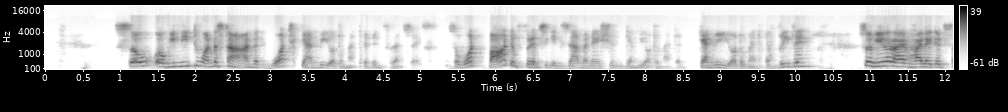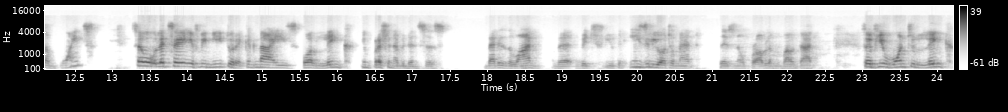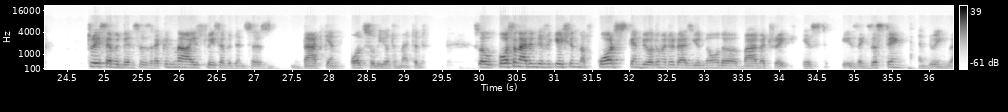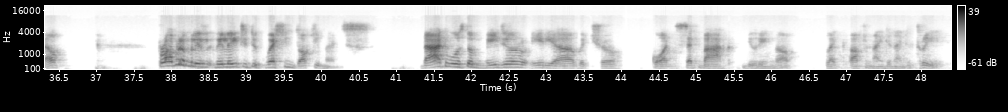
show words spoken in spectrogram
So uh, we need to understand that what can be automated in forensics. So what part of forensic examination can be automated? Can we automate everything? So here I have highlighted some points. So let's say if we need to recognize or link impression evidences that is the one that, which you can easily automate. There's no problem about that. So if you want to link trace evidences, recognize trace evidences, that can also be automated. So person identification, of course, can be automated. As you know, the biometric is, is existing and doing well. Problem related to question documents. That was the major area which uh, got set back during uh, like after 1993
